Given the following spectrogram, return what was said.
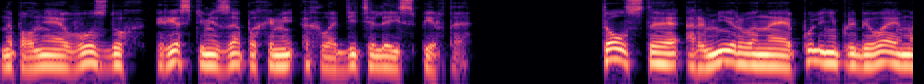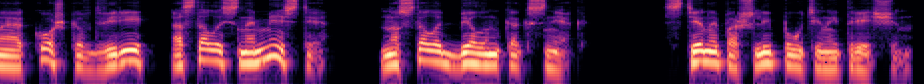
наполняя воздух резкими запахами охладителя и спирта. Толстая, армированная, пуленепробиваемая окошко в двери осталось на месте, но стало белым, как снег. Стены пошли паутиной трещин.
